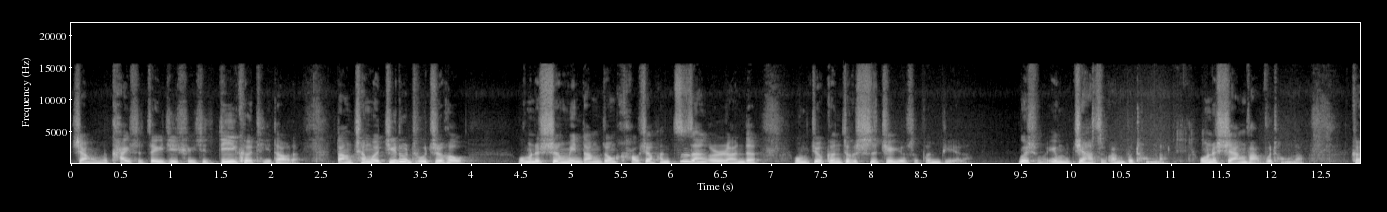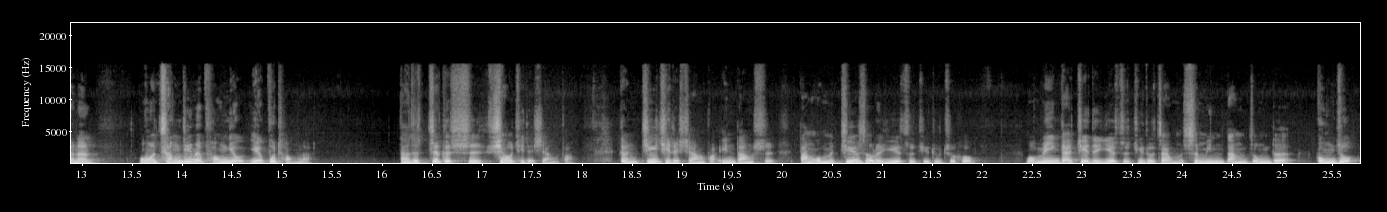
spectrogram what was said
像我们开始这一季学习的第一课提到的，当成为基督徒之后。我们的生命当中，好像很自然而然的，我们就跟这个世界有所分别了。为什么？因为我们价值观不同了，我们的想法不同了，可能我们曾经的朋友也不同了。但是这个是消极的想法。更积极的想法应当是：当我们接受了耶稣基督之后，我们应该借着耶稣基督在我们生命当中的工作，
